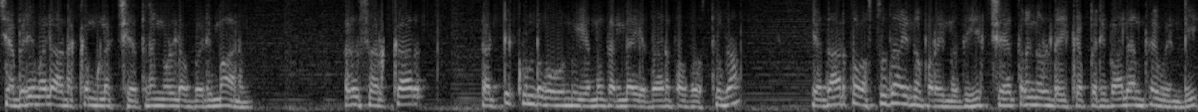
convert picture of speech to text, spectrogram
ശബരിമല അടക്കമുള്ള ക്ഷേത്രങ്ങളുടെ വരുമാനം അത് സർക്കാർ തട്ടിക്കൊണ്ടുപോകുന്നു എന്നതല്ല യഥാർത്ഥ വസ്തുത. യഥാർത്ഥ വസ്തുത എന്ന് പറയുന്നത് ഈ ക്ഷേത്രങ്ങളുടെയൊക്കെ പരിപാലനത്തിന് വേണ്ടി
